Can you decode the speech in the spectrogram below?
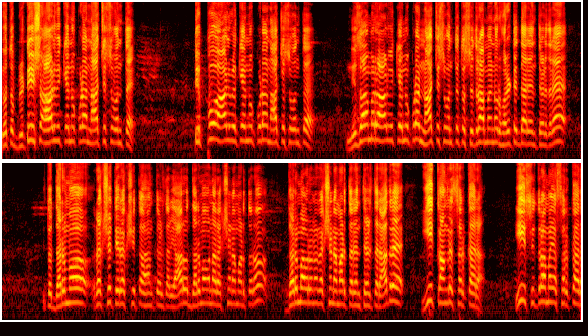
ಇವತ್ತು ಬ್ರಿಟಿಷ್ ಆಳ್ವಿಕೆಯನ್ನು ಕೂಡ ನಾಚಿಸುವಂತೆ, ಟಿಪ್ಪು ಆಳ್ವಿಕೆಯನ್ನು ಕೂಡ ನಾಚಿಸುವಂತೆ, ನಿಜಾಮರ ಆಳ್ವಿಕೆಯನ್ನು ಕೂಡ ನಾಚಿಸುವಂತೆ ಸಿದ್ದರಾಮಯ್ಯನವರು ಹೊರಟಿದ್ದಾರೆ ಅಂತ ಹೇಳಿದ್ರೆ ಇದು ಧರ್ಮ ರಕ್ಷಿತಿ ರಕ್ಷಿತ ಅಂತ ಹೇಳ್ತಾರೆ. ಯಾರು ಧರ್ಮವನ್ನು ರಕ್ಷಣೆ ಮಾಡ್ತಾರೋ ಧರ್ಮ ಅವರನ್ನು ರಕ್ಷಣೆ ಮಾಡ್ತಾರೆ ಅಂತ ಹೇಳ್ತಾರೆ. ಆದರೆ ಈ ಕಾಂಗ್ರೆಸ್ ಸರ್ಕಾರ, ಈ ಸಿದ್ದರಾಮಯ್ಯ ಸರ್ಕಾರ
